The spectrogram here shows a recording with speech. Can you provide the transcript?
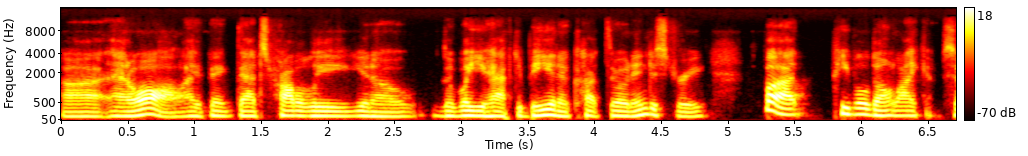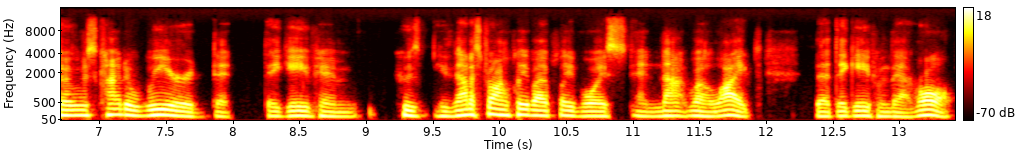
uh, at all. I think that's probably you know the way you have to be in a cutthroat industry but people don't like him. So it was kind of weird that they gave him who's he's not a strong play-by-play voice and not well liked that they gave him that role.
